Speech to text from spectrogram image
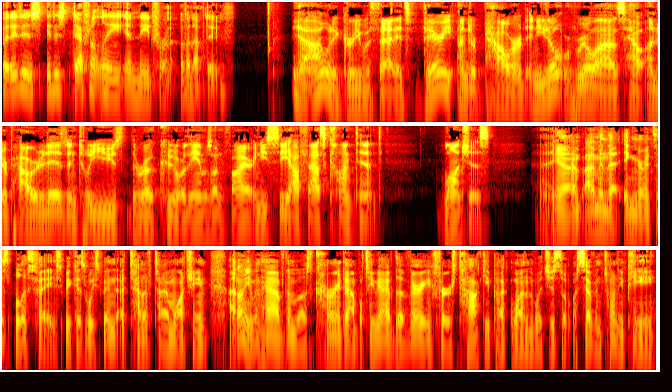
but it is it is definitely in need for an, of an update. Yeah, I would agree with that. It's very underpowered, and you don't realize how underpowered it is until you use the Roku or the Amazon Fire and you see how fast content launches. Uh, yeah, I'm I'm in that ignorance is bliss phase because we spend a ton of time watching. I don't even have the most current Apple TV. I have the very first hockey puck one, which is 720p.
